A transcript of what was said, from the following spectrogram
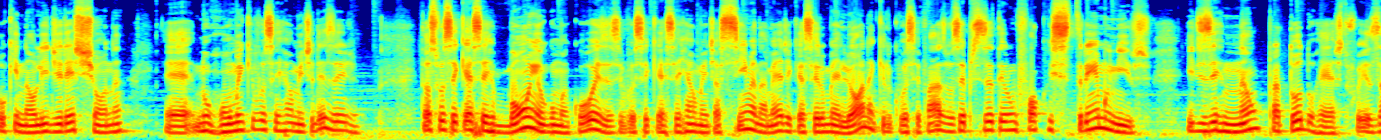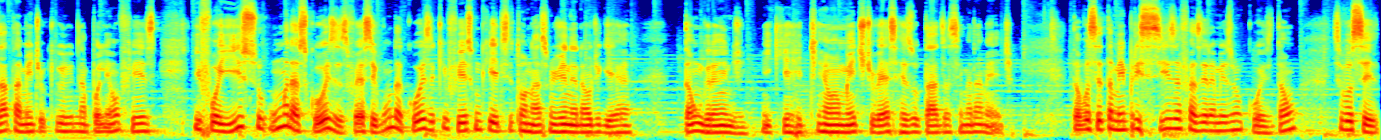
ou que não lhe direciona é, no rumo em que você realmente deseja. Então, se você quer ser bom em alguma coisa, se você quer ser realmente acima da média, quer ser o melhor naquilo que você faz, você precisa ter um foco extremo nisso e dizer não para todo o resto. Foi exatamente o que Napoleão fez. E foi isso, uma das coisas, foi a segunda coisa que fez com que ele se tornasse um general de guerra tão grande e que realmente tivesse resultados acima da média. Então você também precisa fazer a mesma coisa. Então, se você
